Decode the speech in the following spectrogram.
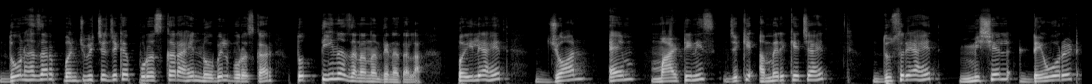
दोन हजार पंचवीसचे जे काही पुरस्कार आहे नोबेल पुरस्कार तो तीन जणांना देण्यात आला. पहिले आहेत जॉन एम मार्टिनिस जे की अमेरिकेचे आहेत. दुसरे आहेत मिशेल डेवोरेट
